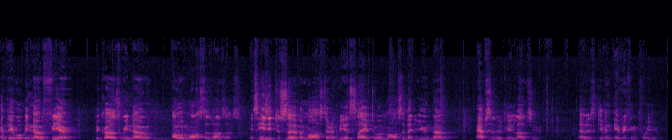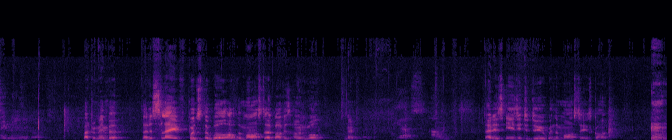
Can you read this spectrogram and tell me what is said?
And there will be no fear because we know our master loves us. It's easy to serve a master and be a slave to a master that you know absolutely loves you, that has given everything for you. Amen. But remember that a slave puts the will of the master above his own will. No? Yes. Um, That is easy to do when the master is God.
